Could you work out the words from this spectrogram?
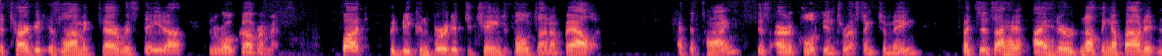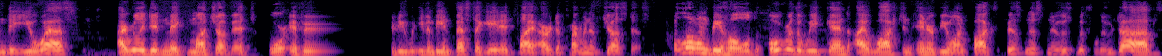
to target Islamic terrorist data and rogue governments, but could be converted to change votes on a ballot. At the time, this article looked interesting to me, but since I had, I had heard nothing about it in the US, I really didn't make much of it, or if it would even be investigated by our Department of Justice. But lo and behold, over the weekend, I watched an interview on Fox Business News with Lou Dobbs,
